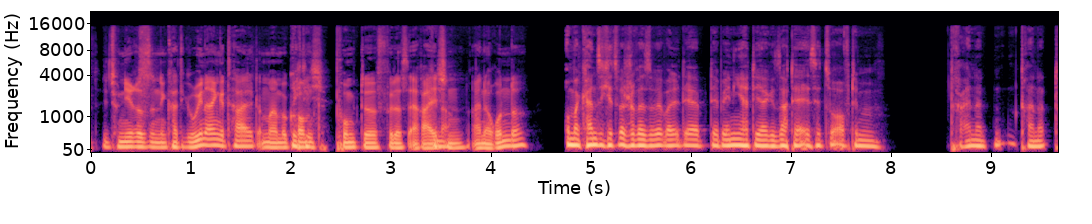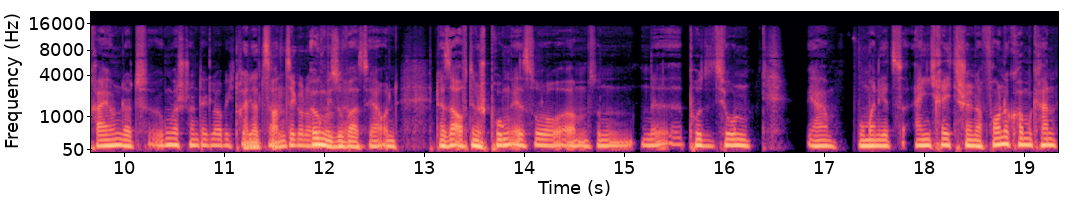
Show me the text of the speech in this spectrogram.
die Turniere sind in Kategorien eingeteilt und man bekommt Richtig. Punkte für das Erreichen einer Runde. Und man kann sich jetzt beispielsweise, weil der, der Benny hatte ja gesagt, er ist jetzt so auf dem 300, 300, 300 irgendwas stand der, glaube ich. 320 oder Irgendwie so, sowas, ja. Und dass er auf dem Sprung ist, so, ähm, so eine Position, ja, wo man jetzt eigentlich recht schnell nach vorne kommen kann.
